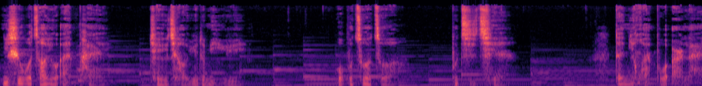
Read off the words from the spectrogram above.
你是我早有安排。却又巧遇的命运，我不做作，不急切，等你缓步而来。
